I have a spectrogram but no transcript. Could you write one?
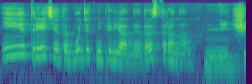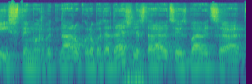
И третье, это будет неприглядная да, сторона. Нечистый, может быть, на руку работодатели стараются избавиться от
